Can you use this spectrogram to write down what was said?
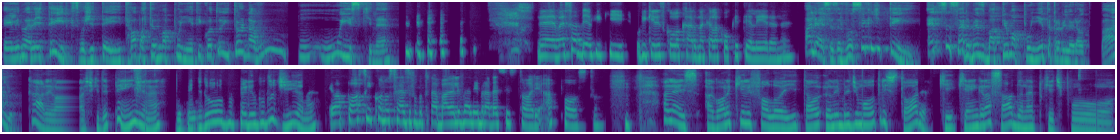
ele não era de TI, porque se fosse de TI, tava batendo uma punheta enquanto entornava um um um uísque, né? É, vai saber o que, que, o que, que eles colocaram naquela coqueteleira, né? Aliás, César, você que é de TI, é necessário mesmo bater uma punheta pra melhorar o trabalho? Cara, eu acho que depende, né? Depende do, do período do dia, né? Eu aposto que quando o César for pro trabalho, ele vai lembrar dessa história. Aposto. Aliás, agora que ele falou aí e tal, eu lembrei de uma outra história que, que é engraçada, né? Porque, tipo,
